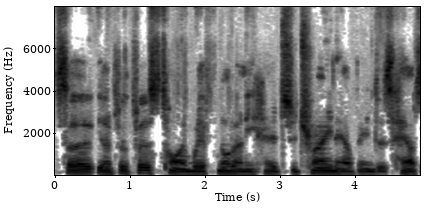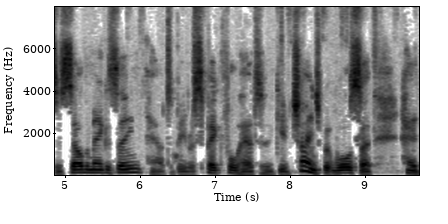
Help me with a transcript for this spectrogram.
So, you know, for the first time, we've not only had to train our vendors how to sell the magazine, how to be respectful, how to give change, but we also had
